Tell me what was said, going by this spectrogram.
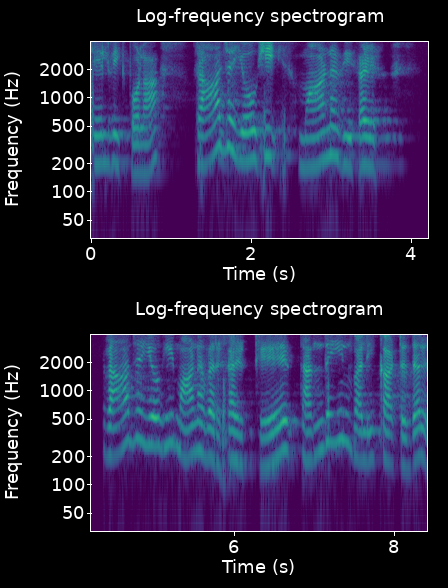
கேள்விக்கு போலாம். ராஜயோகி மாணவிகள் ராஜயோகி மாணவர்களுக்கு தந்தையின் வழிகாட்டுதல்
